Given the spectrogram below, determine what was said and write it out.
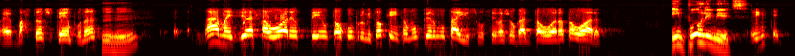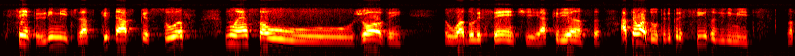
é, bastante tempo, né? Uhum. Ah, mas essa hora eu tenho tal compromisso. Ok, então vamos perguntar isso. Você vai jogar de tal hora a tal hora. Impor limites. Sempre, limites. As, as pessoas, não é só o jovem, o adolescente, a criança, até o adulto, ele precisa de limites. Nós,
